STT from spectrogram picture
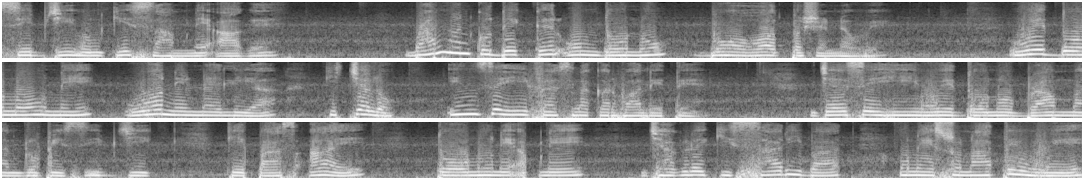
शिव जी उनके सामने आ गए। ब्राह्मण को देखकर उन दोनों बहुत प्रसन्न हुए। वे दोनों ने वो निर्णय लिया कि चलो, इनसे ही फैसला करवा लेते हैं। जैसे ही वे दोनों ब्राह्मण रूपी शिव जी के पास आए तो उन्होंने अपने झगड़े की सारी बात उन्हें सुनाते हुए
